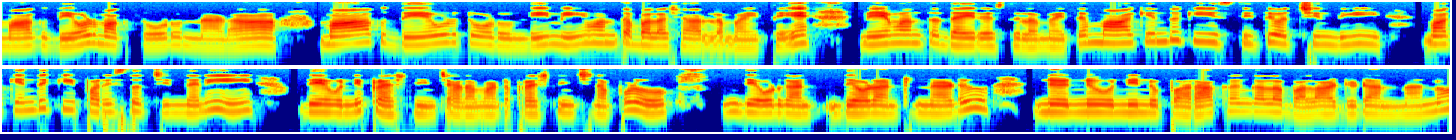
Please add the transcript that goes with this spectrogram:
మాకు దేవుడు మాకు తోడున్నాడా? మాకు దేవుడు తోడుండి మేమంత బలశాలమైతే మేమంత ధైర్యస్తులమైతే మాకెందుకు ఈ స్థితి వచ్చింది? మాకెందుకు ఈ పరిస్థితి వచ్చిందని దేవుణ్ణి ప్రశ్నించాడనమాట ప్రశ్నించినప్పుడు దేవుడు దేవుడు అంటున్నాడు నువ్వు నిన్ను పరాక్రం గల బలాఢ్యుడు అన్నాను.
